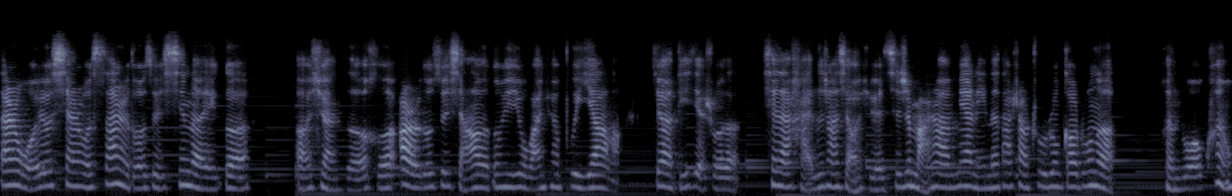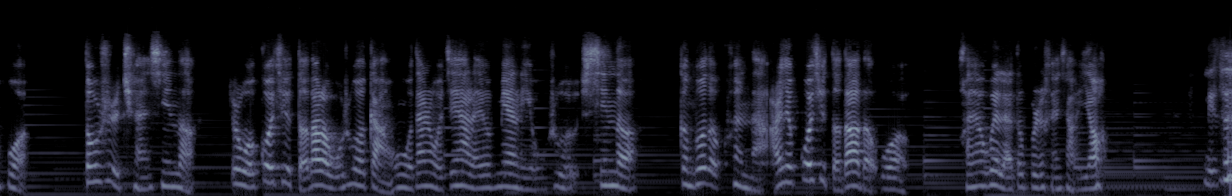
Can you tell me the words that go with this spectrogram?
但是我又陷入三十多岁新的一个呃选择和二十多岁想要的东西又完全不一样了。就像迪姐说的，现在孩子上小学，其实马上面临的他上初中、高中的很多困惑。都是全新的，就是我过去得到了无数个感悟，但是我接下来又面临无数新的、更多的困难，而且过去得到的，我好像未来都不是很想要。你这，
